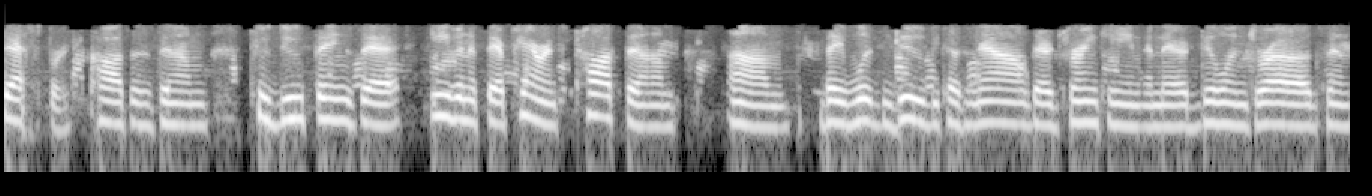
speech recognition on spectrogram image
desperate. It causes them to do things that even if their parents taught them, um, they wouldn't do because now they're drinking and they're doing drugs and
